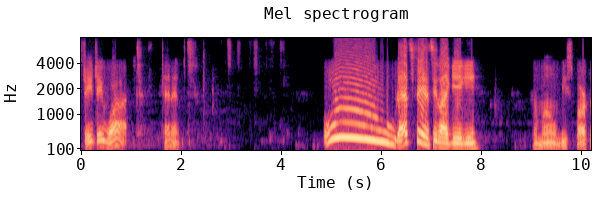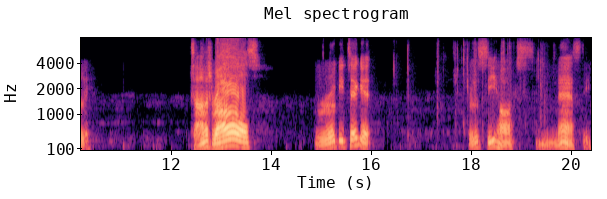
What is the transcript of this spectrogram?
J.J. Watt, Pennant. Ooh, that's fancy like Iggy. Come on, be sparkly. Thomas Rawls. Rookie ticket for the Seahawks. Nasty.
